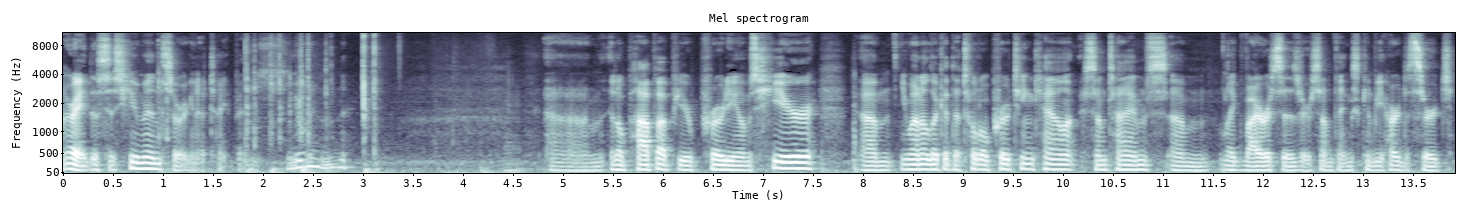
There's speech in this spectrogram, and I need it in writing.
All right, this is human, so we're going to type in human. Um, it'll pop up your proteomes here. Um, you want to look at the total protein count. Sometimes, um, like viruses or some things, can be hard to search.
